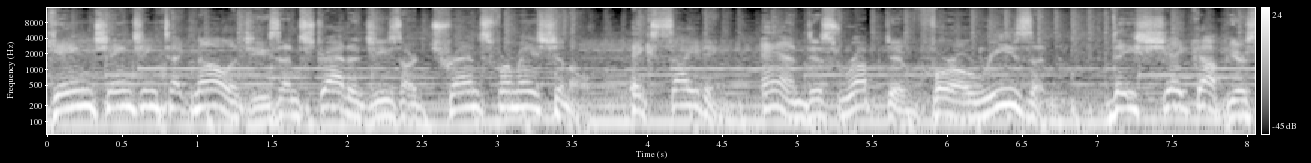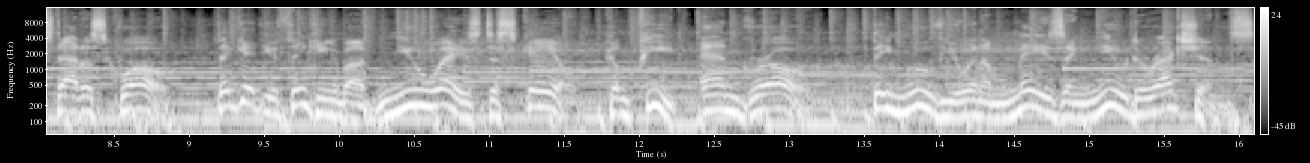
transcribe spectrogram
Game changing technologies and strategies are transformational, exciting, and disruptive for a reason. They shake up your status quo they get you thinking about new ways to scale, compete, and grow. They move you in amazing new directions.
